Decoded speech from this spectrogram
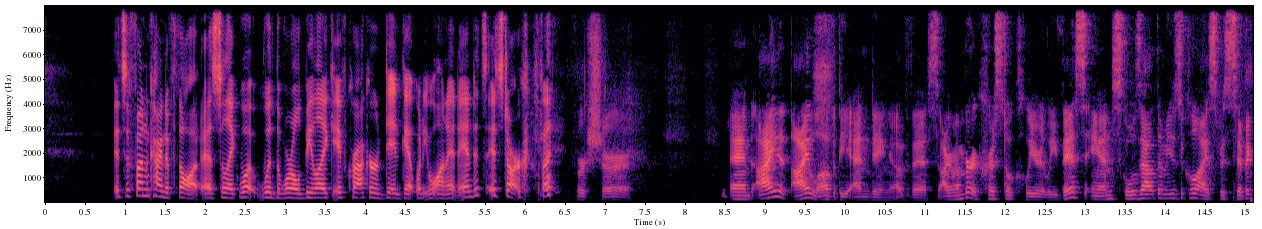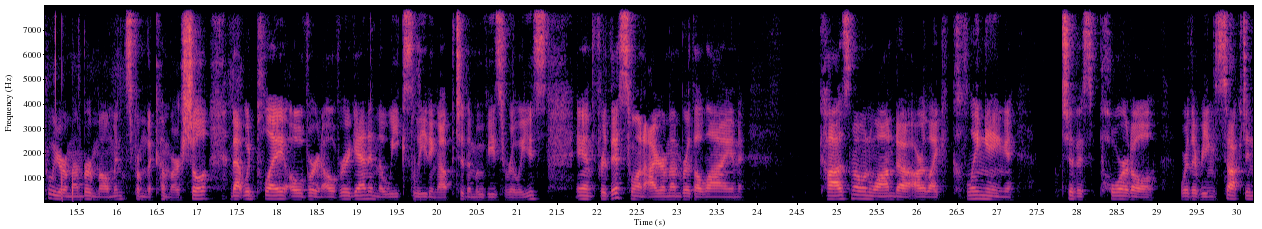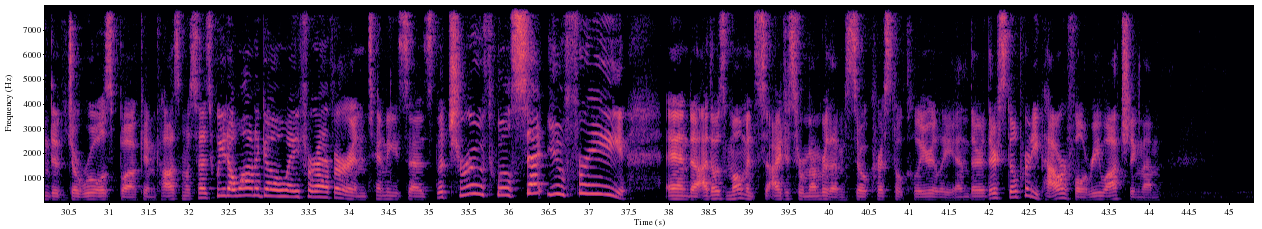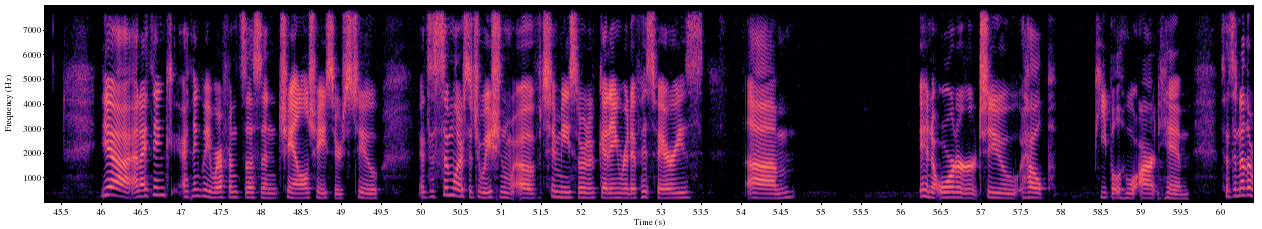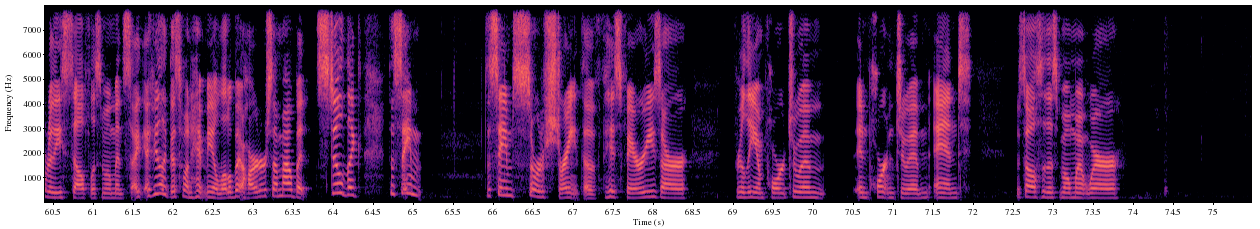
it's a fun kind of thought as to like what would the world be like if Crocker did get what he wanted, and it's it's dark, but For sure. And I I love the ending of this. I remember it crystal clearly. This and Schools Out the musical, I specifically remember moments from the commercial that would play over and over again in the weeks leading up to the movie's release. And for this one, I remember the line Cosmo and Wanda are like clinging to this portal where they're being sucked into Jarul's book, and Cosmo says, We don't want to go away forever. And Timmy says, The truth will set you free. And uh, those moments, I just remember them so crystal clearly, and they're they're still pretty powerful rewatching them. Yeah, and I think I think we referenced this in Channel Chasers too. It's a similar situation of Timmy sort of getting rid of his fairies, um, in order to help people who aren't him. So it's another really selfless moments. I, I feel like this one hit me a little bit harder somehow, but still like the same, the same sort of strength of his fairies are really important to him, important to him, and there's also this moment where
